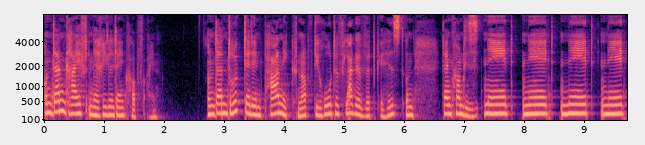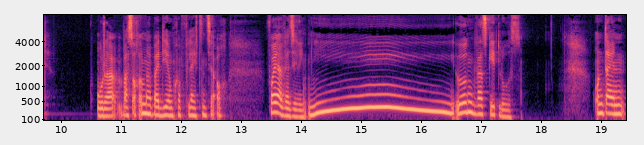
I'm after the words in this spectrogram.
Und dann greift in der Regel dein Kopf ein. Und dann drückt er den Panikknopf, die rote Flagge wird gehisst und dann kommt dieses Näht, Näht, Näht, Näht. Oder was auch immer bei dir im Kopf, vielleicht sind es ja auch Feuerwehrsirenen. Irgendwas geht los. Und dein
